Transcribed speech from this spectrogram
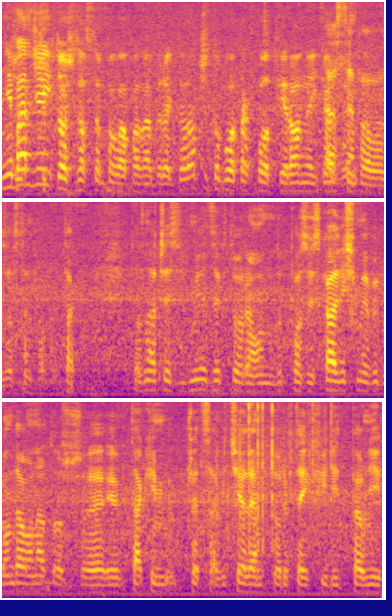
Nie Czy, bardziej... czy ktoś zastępował pana dyrektora, czy to było tak pootwierane i każdy... Zastępował, zastępował, tak. To znaczy z wiedzy, którą pozyskaliśmy, wyglądało na to, że takim przedstawicielem, który w tej chwili pełni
